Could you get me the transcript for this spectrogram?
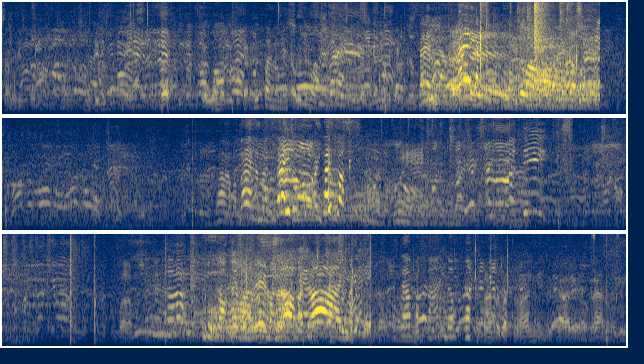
Eh, San Pippo. Non ti dico. No, uno deve giocare. Poi hanno messo Bella. Bella, bella! Brava, bella Matti, dai! Dai, fa! No, ma no, ma dai! Ma stava passando? 44 anni, giocare è grande.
